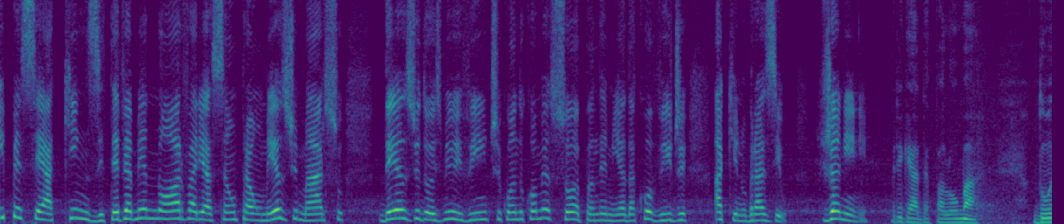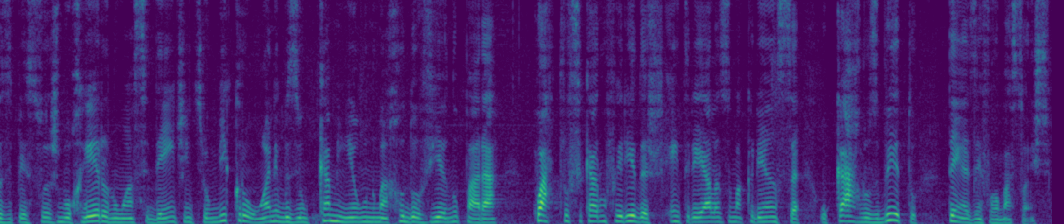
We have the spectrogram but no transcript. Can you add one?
IPCA 15 teve a menor variação para um mês de março desde 2020, quando começou a pandemia da Covid aqui no Brasil. Janine. Obrigada, Paloma. Doze pessoas morreram num acidente entre um micro-ônibus e um caminhão numa rodovia no Pará. Quatro ficaram feridas, entre elas uma criança. O Carlos Brito tem as informações.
